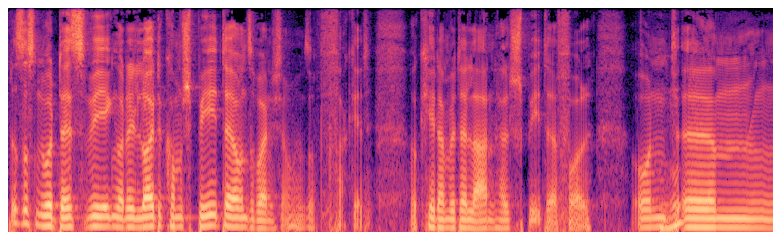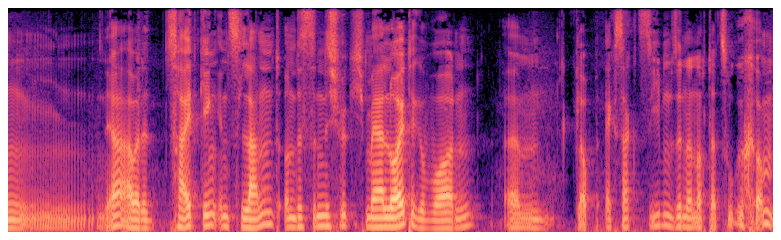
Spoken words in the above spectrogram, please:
Das ist nur deswegen oder die Leute kommen später und so weiter. Ich dachte mir so, fuck it. Okay, dann wird der Laden halt später voll. Und mhm. ähm, ja, aber die Zeit ging ins Land und es sind nicht wirklich mehr Leute geworden. Ähm, glaube, exakt sieben sind dann noch dazugekommen.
